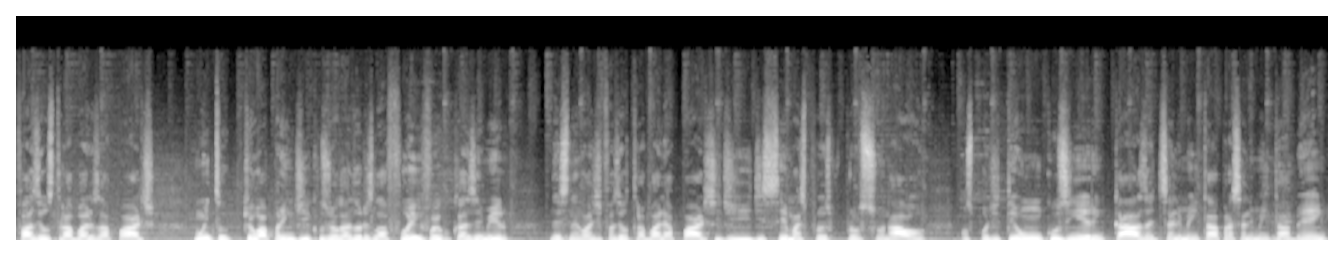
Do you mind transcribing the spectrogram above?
fazer os trabalhos à parte. Muito que eu aprendi com os jogadores lá foi, foi com o Casemiro, desse negócio de fazer o trabalho à parte, de, de ser mais profissional, vamos supor, de ter um cozinheiro em casa, de se alimentar para se alimentar Sim. bem.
